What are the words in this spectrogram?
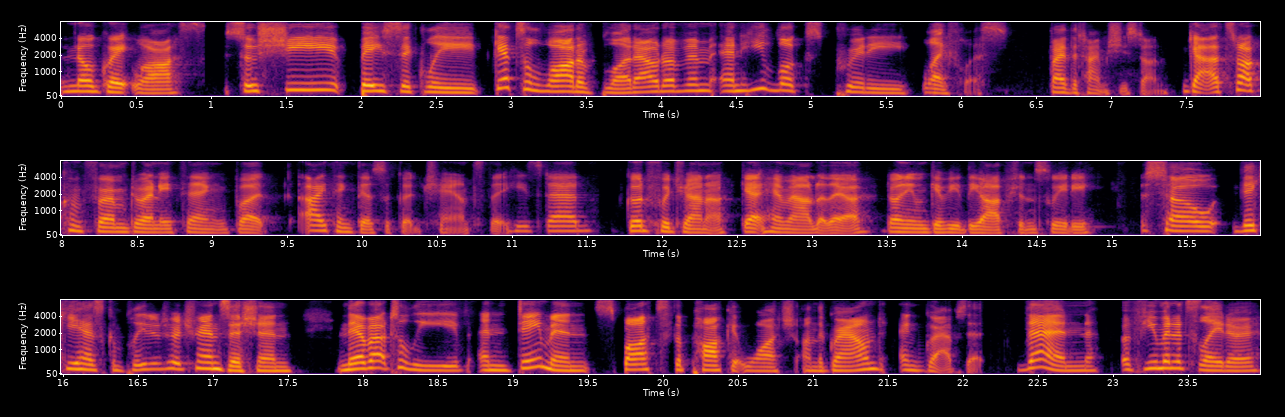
No great loss. So she basically gets a lot of blood out of him and he looks pretty lifeless by the time she's done. Yeah, it's not confirmed or anything, but I think there's a good chance that he's dead. Good for Jenna. Get him out of there. Don't even give you the option, sweetie. So Vicky has completed her transition and they're about to leave and Damon spots the pocket watch on the ground and grabs it. Then, a few minutes later,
